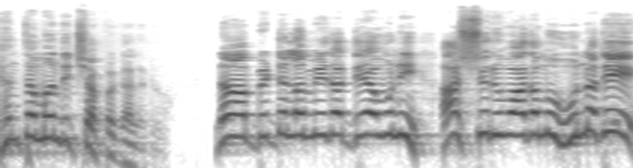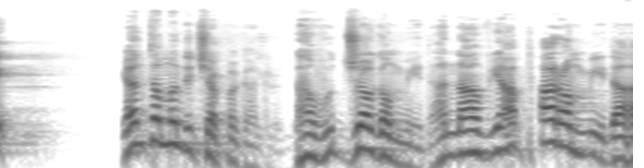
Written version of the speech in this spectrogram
ఎంతమంది చెప్పగలరు? నా బిడ్డల మీద దేవుని ఆశీర్వాదము ఉన్నది. ఎంతమంది చెప్పగలరు? నా ఉద్యోగం మీద నా వ్యాపారం మీద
